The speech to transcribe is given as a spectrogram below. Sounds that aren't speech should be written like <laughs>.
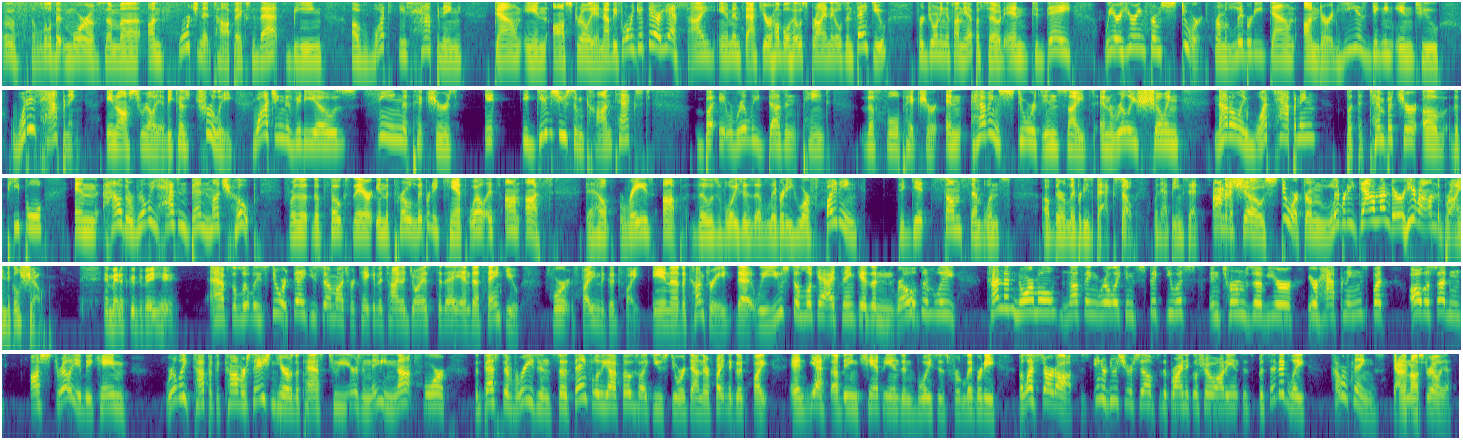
oof, it's a little bit more of some uh, unfortunate topics, that being of what is happening down in Australia. Now, before we get there, yes, I am in fact your humble host, Brian Nichols, and thank you for joining us on the episode. And today, we are hearing from Stuart from Liberty Down Under, and he is digging into what is happening in Australia because truly watching the videos, seeing the pictures, it it gives you some context, but it really doesn't paint the full picture. And having Stuart's insights and really showing not only what's happening, but the temperature of the people and how there really hasn't been much hope for the, the folks there in the pro liberty camp. Well, it's on us to help raise up those voices of liberty who are fighting to get some semblance of their liberties back. So, with that being said, on to the show. Stuart from Liberty Down Under here on The Brian Nichols Show. Hey, man, it's good to be here. Absolutely. Stuart, thank you so much for taking the time to join us today. And uh, thank you for fighting the good fight in uh, the country that we used to look at, I think, as a relatively kind of normal, nothing really conspicuous in terms of your your happenings. But all of a sudden, Australia became really topic of conversation here over the past two years, and maybe not for the best of reasons. So thankfully, we got folks like you, Stuart, down there fighting the good fight. And yes, uh, being champions and voices for liberty. But let's start off. Just introduce yourselves to the Brian Nichols Show audience, and specifically, how are things down in Australia?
